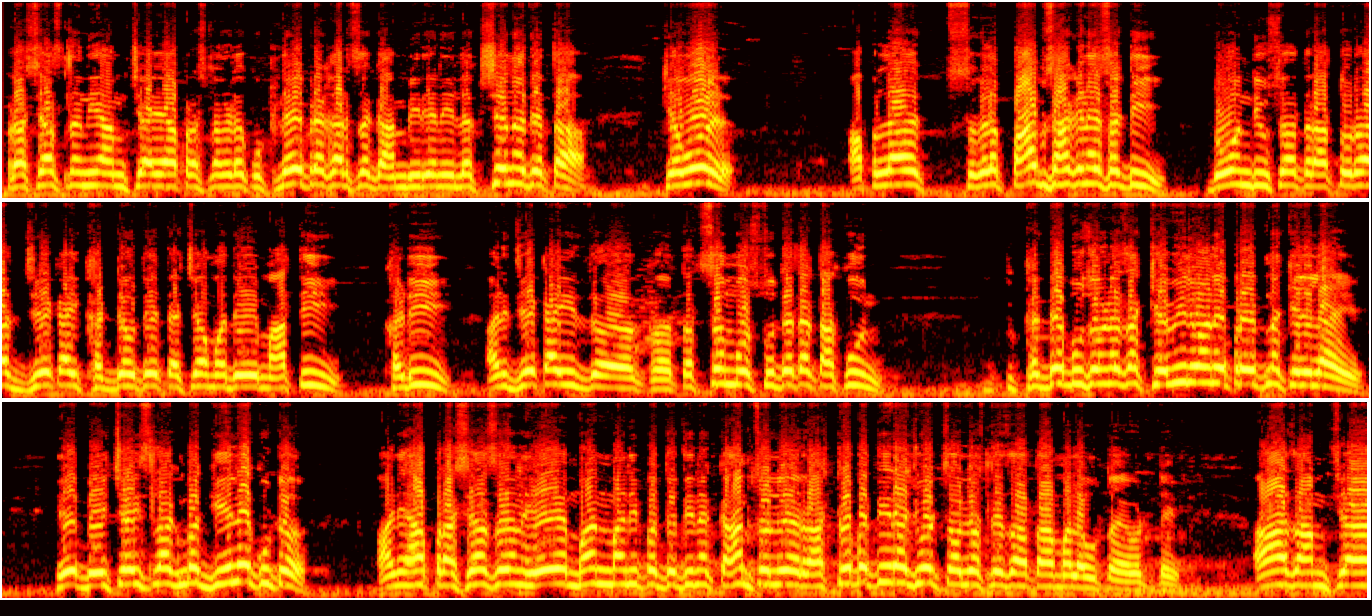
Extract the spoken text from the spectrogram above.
प्रशासनाने आमच्या या प्रश्नाकडे कुठल्याही प्रकारचं गांभीर्याने लक्ष न देता केवळ आपला सगळं पाप झाकण्यासाठी दोन दिवसात रातोरात जे काही खड्डे होते त्याच्यामध्ये माती खडी आणि जे काही ज- तत्सम वस्तू होत्या त्या टाकून खड्डे बुजवण्याचा केविलवाने प्रयत्न केलेला आहे. हे बेचाळीस लाख मग गेले कुठं? आणि हा प्रशासन हे मनमानी पद्धतीने काम चालू आहे. राष्ट्रपती राजवट चालू असल्याचं आता आम्हाला होतं आहे वाटतंय. आज आमच्या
